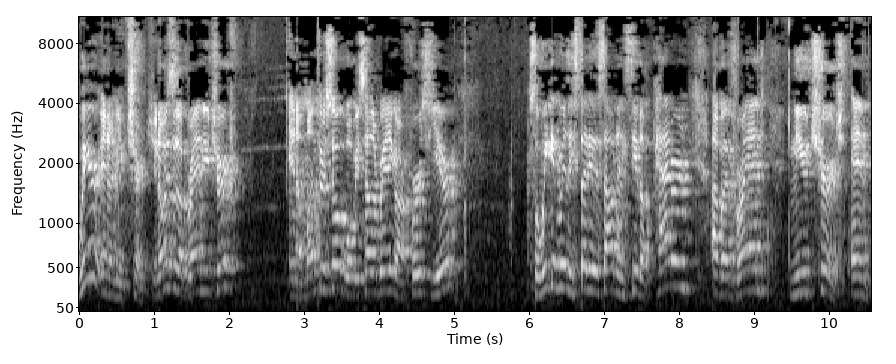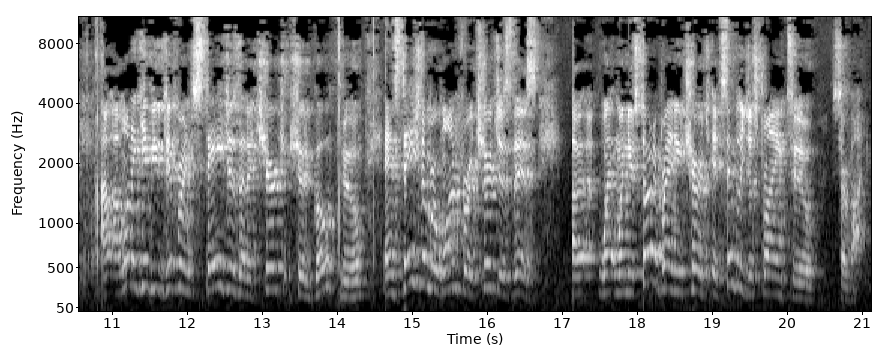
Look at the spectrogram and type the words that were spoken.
we're in a new church. You know, this is a brand new church. In a month or so, we'll be celebrating our first year. So we can really study this out and see the pattern of a brand new church. And I, I want to give you different stages that a church should go through. And stage number one for a church is this. Uh, when, when you start a brand new church, it's simply just trying to survive.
